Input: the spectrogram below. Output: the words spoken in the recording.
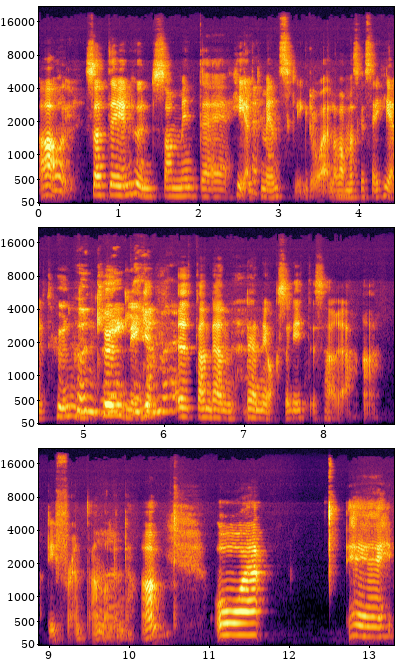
Ja. Oj. Så att det är en hund som inte är helt mänsklig då eller vad man ska säga, helt hund, Hundlig. hundlig. Utan den, den är också lite så här ja, different, annorlunda. Ja. Och eh,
